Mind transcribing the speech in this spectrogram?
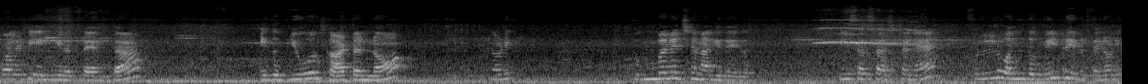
ಕ್ವಾಲಿಟಿ ಹೇಗಿರುತ್ತೆ ಅಂತ. ಇದು ಪ್ಯೂರ್ ಕಾಟನ್ನು ನೋಡಿ ತುಂಬಾ ಚೆನ್ನಾಗಿದೆ ಇದು. ಪೀಸಸ್ ಅಷ್ಟೇ ಫುಲ್ ಒಂದು ಮೀಟ್ರ್ ಇರುತ್ತೆ, ನೋಡಿ.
